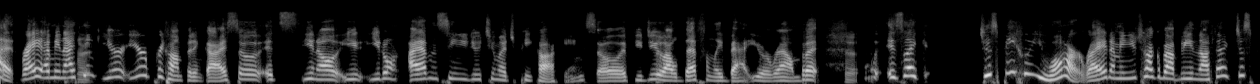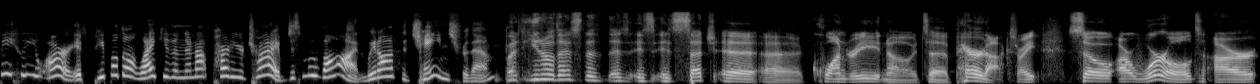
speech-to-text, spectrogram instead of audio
not right i mean i Right. think you're you're a pretty confident guy so it's you know you you don't i haven't seen you do too much peacocking so if you do Yeah. i'll definitely bat you around but Yeah. it's like just be who you are right? I mean you talk about being authentic just be who you are. If people don't like you then they're not part of your tribe. Just move on. We don't have to change for them. But you know that's the that's, it's, it's such a, a quandary no it's a paradox right? So our world our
